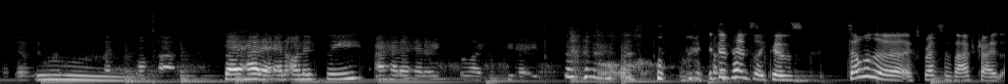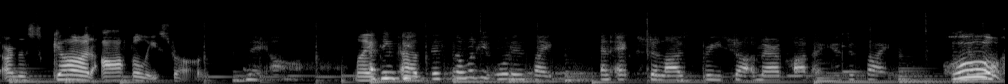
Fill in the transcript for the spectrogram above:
Kind of. like a Ooh. mocha. So I had it, and honestly, I had a headache for like two days. it depends, like, because some of the espressos I've tried are just god awfully strong. They are. Like, I think uh, there's someone who orders like an extra large three shot Americano, you're just like oh,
